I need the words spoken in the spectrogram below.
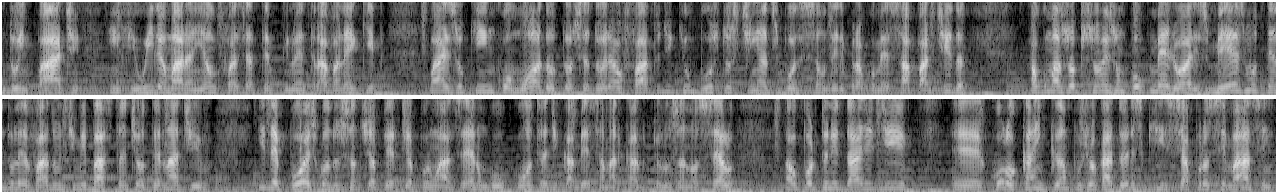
do empate, enfim, o William Maranhão, que fazia tempo que não entrava na equipe, mas o que incomoda o torcedor é o fato de que o Bustos tinha à disposição dele para começar a partida algumas opções um pouco melhores, mesmo tendo levado um time bastante alternativo. E depois, quando o Santos já perdia por 1 a 0 um gol contra de cabeça marcado pelo Zanocelo, a oportunidade de eh, colocar em campo jogadores que se aproximassem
